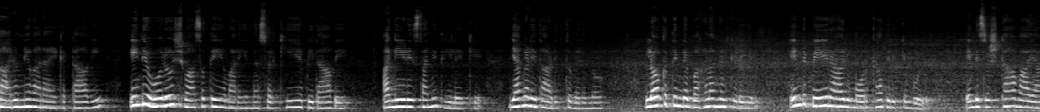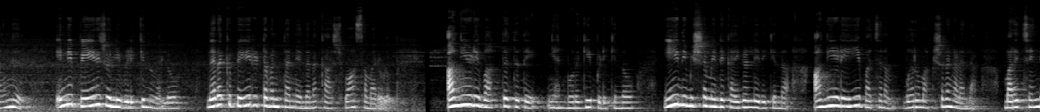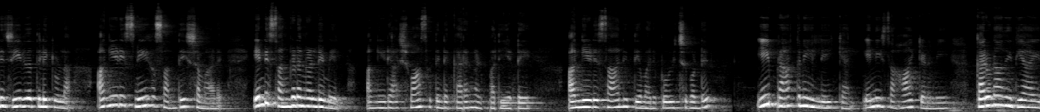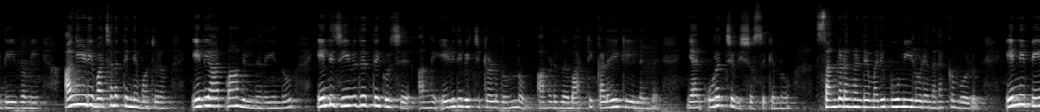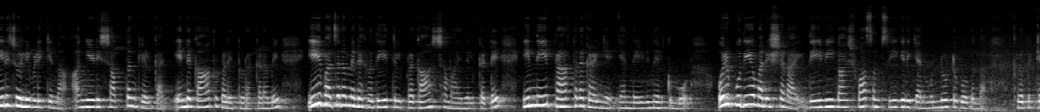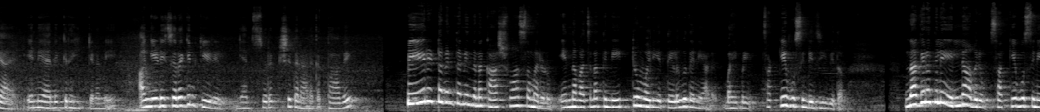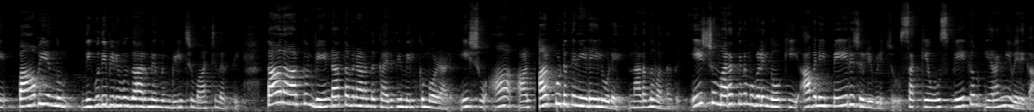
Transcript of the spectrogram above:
കാരുണ്യവാനായ കർത്താവെ എന്റെ ഓരോ ശ്വാസത്തെയും അറിയുന്ന സ്വർഗീയ പിതാവേ അങ്ങയുടെ സന്നിധിയിലേക്ക് ഞങ്ങളിത് അടുത്തു വരുന്നു. ലോകത്തിന്റെ ബഹളങ്ങൾക്കിടയിൽ എന്റെ പേരാരും ഓർക്കാതിരിക്കുമ്പോൾ എന്റെ സൃഷ്ടാവായ അങ്ങ് എന്നെ പേര് ചൊല്ലി വിളിക്കുന്നുവല്ലോ. നിനക്ക് പേരിട്ടവൻ തന്നെ നിനക്ക് ആശ്വാസമരുളും. അങ്ങയുടെ വാക്തത്വത്തെ ഞാൻ മുറുകെ പിടിക്കുന്നു. ഈ നിമിഷം എന്റെ കൈകളിലിരിക്കുന്ന അങ്ങയുടെ ഈ വചനം വെറും അക്ഷരങ്ങളല്ല മറിച്ച് എന്റെ ജീവിതത്തിലേക്കുള്ള അങ്ങയുടെ സ്നേഹ സന്ദേശമാണ് എന്റെ സങ്കടങ്ങളുടെ മേൽ അങ്ങയുടെ ആശ്വാസത്തിന്റെ കരങ്ങൾ പതിയട്ടെ. അങ്ങയുടെ സാന്നിധ്യം അനുഭവിച്ചുകൊണ്ട് ഈ പ്രാർത്ഥനയിൽ ലയിക്കാൻ എന്നെ സഹായിക്കണമേ. കരുണാനിധിയായ ദൈവമേ അങ്ങയുടെ വചനത്തിന്റെ മധുരം എന്റെ ആത്മാവിൽ നിറയുന്നു. എന്റെ ജീവിതത്തെക്കുറിച്ച് അങ്ങ് എഴുതി വെച്ചിട്ടുള്ളതൊന്നും അവിടുന്ന് മാറ്റിക്കളയുകയില്ലെന്ന് ഞാൻ ഉറച്ചു വിശ്വസിക്കുന്നു. സങ്കടങ്ങളുടെ മരുഭൂമിയിലൂടെ നടക്കുമ്പോഴും എന്നെ പേര് ചൊല്ലി വിളിക്കുന്ന അങ്ങയുടെ ശബ്ദം കേൾക്കാൻ എന്റെ കാതുകളെ തുറക്കണമേ. ഈ വചനം എന്റെ ഹൃദയത്തിൽ പ്രകാശമായി നിൽക്കട്ടെ. ഇന്ന് ഈ പ്രാർത്ഥന കഴിഞ്ഞ് ഞാൻ എഴുന്നേൽക്കുമ്പോൾ ഒരു പുതിയ മനുഷ്യനായി ദൈവികാശ്വാസം സ്വീകരിക്കാൻ മുന്നോട്ടു പോകുന്ന കൃപയ്ക്കായി എന്നെ അനുഗ്രഹിക്കണമേ. അങ്ങയുടെ ചിറകിൻ കീഴിൽ ഞാൻ സുരക്ഷിതനാണ് കർത്താവേ. പേരിട്ടവൻ തന്നെ നിനക്ക് ആശ്വാസമരണം എന്ന വചനത്തിന്റെ ഏറ്റവും വലിയ തെളിവ് തന്നെയാണ് ബൈബിൾ സക്കേബൂസിന്റെ ജീവിതം. നഗരത്തിലെ എല്ലാവരും സക്കേബൂസിനെ പാപിയെന്നും നികുതി പിരിവുകാരനെന്നും വിളിച്ചു മാറ്റി നിർത്തി. താൻ ആർക്കും വേണ്ടാത്തവനാണെന്ന് കരുതി നിൽക്കുമ്പോഴാണ് യേശു ആ ആൾ ആൾക്കൂട്ടത്തിനിടയിലൂടെ നടന്നു വന്നത്. യേശു മരത്തിന് മുകളിൽ നോക്കി അവനെ പേര് ചൊല്ലി വിളിച്ചു. സഖ്യവൂസ് വേഗം ഇറങ്ങി വരിക.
